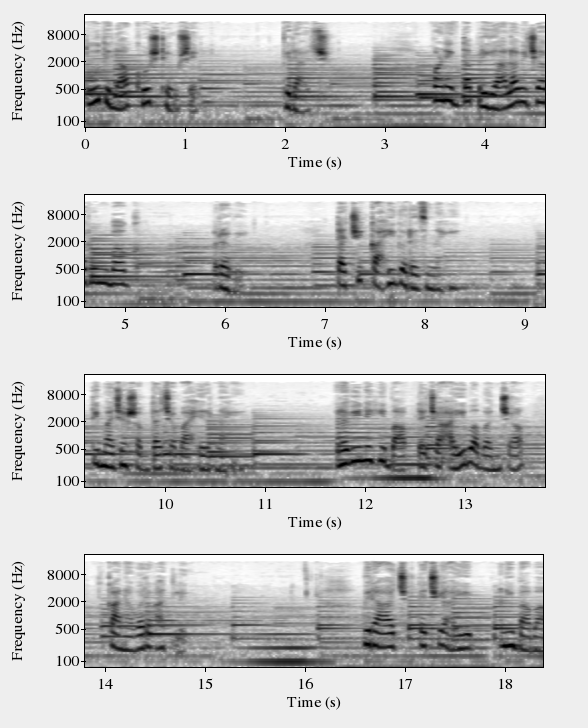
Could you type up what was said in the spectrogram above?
तू तिला खुश ठेवशील. विराज. पण एकदा प्रियाला विचारून बघ. रवी. त्याची काही गरज नाही. ती माझ्या शब्दाच्या बाहेर नाही. रवीने ही बाब त्याच्या आईबाबांच्या कानावर घातली. विराज त्याची आई आणि बाबा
